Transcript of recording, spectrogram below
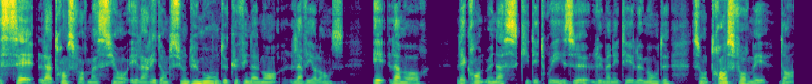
c'est la transformation et la rédemption du monde que finalement la violence et la mort, les grandes menaces qui détruisent l'humanité et le monde, sont transformées dans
